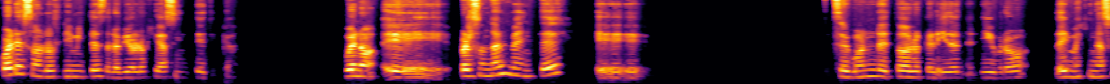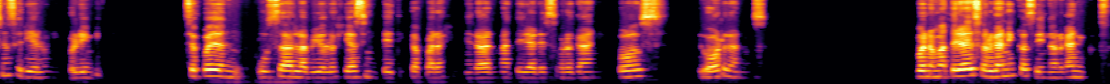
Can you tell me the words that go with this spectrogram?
¿Cuáles son los límites de la biología sintética? Bueno, eh, personalmente, según de todo lo que he leído en el libro, la imaginación sería el único límite. Se pueden usar la biología sintética para generar materiales orgánicos y órganos. Bueno, materiales orgánicos e inorgánicos.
